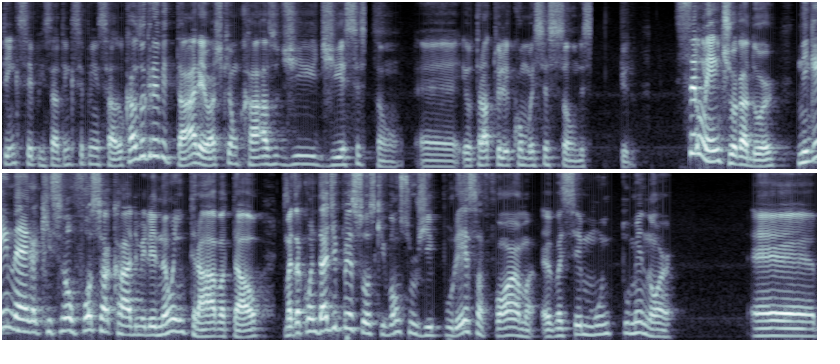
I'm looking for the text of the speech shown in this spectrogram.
Tem que ser pensado, tem que ser pensado. O caso do Gravitária, eu acho que é um caso de, de exceção. É, eu trato ele como exceção nesse sentido. Excelente jogador. Ninguém nega que se não fosse a Academy ele não entrava tal. Mas a quantidade de pessoas que vão surgir por essa forma é, vai ser muito menor. É,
